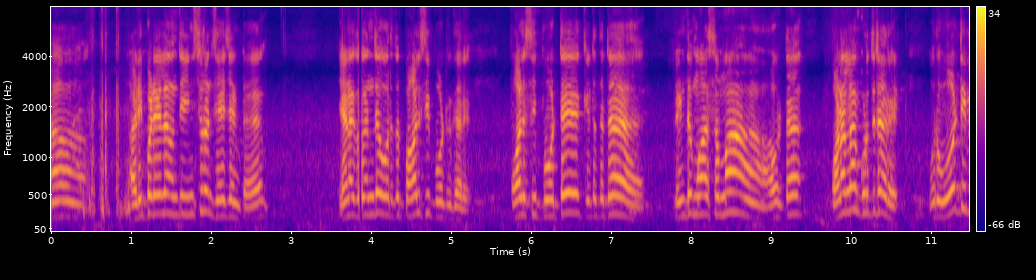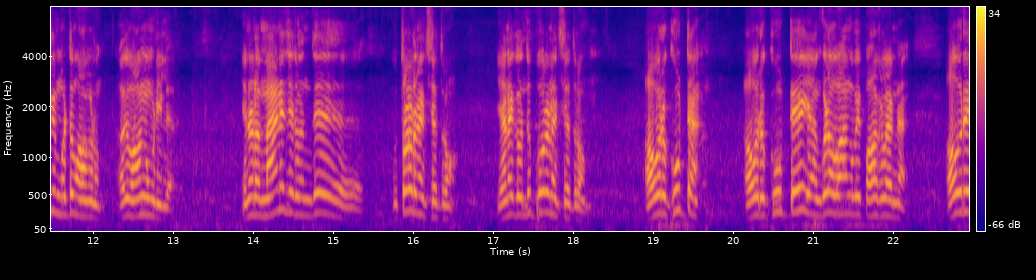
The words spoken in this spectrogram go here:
நான் அடிப்படையில் வந்து இன்சூரன்ஸ் ஏஜென்ட்டு எனக்கு வந்து ஒருத்தர் பாலிசி போட்டிருக்காரு. பாலிசி போட்டு கிட்டத்தட்ட ரெண்டு மாதமாக அவர்கிட்ட பணம்லாம் கொடுத்துட்டாரு. ஒரு ஓடிபி மட்டும் வாங்கணும். அது வாங்க முடியல. என்னோட மேனேஜர் வந்து உத்திராட நட்சத்திரம். எனக்கு வந்து பூர நட்சத்திரம். அவரை கூப்பிட்டேன். அவரை கூப்பிட்டு என் கூட வாங்க போய் பார்க்கலான்னு. அவர்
